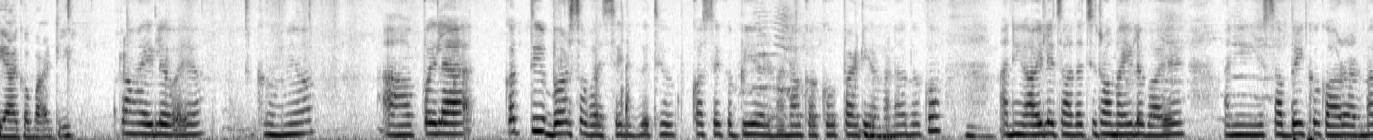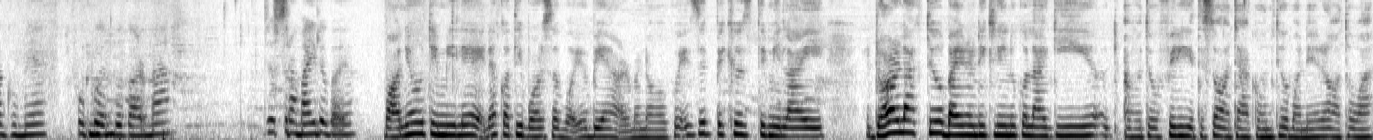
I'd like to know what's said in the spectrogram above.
बिहाको पार्टी? रमाइलो भयो घुम्यो। पहिला कति वर्ष भइसकेको थियो कसैको बिहेहरूमा नगएको पार्टीहरूमा नगएको। अनि अहिले जाँदा चाहिँ रमाइलो भयो। अनि सबैको घरहरूमा घुमेँ फुपूहरूको घरमा। जस रमाइलो भयो। भन्यौ तिमीले होइन? कति वर्ष भयो बिहाहरूमा नगएको। इज इट बिकज तिमीलाई डर लाग्थ्यो बाहिर निक्लिनुको लागि? अब त्यो फेरि त्यस्तो अट्याक हुन्थ्यो भनेर अथवा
